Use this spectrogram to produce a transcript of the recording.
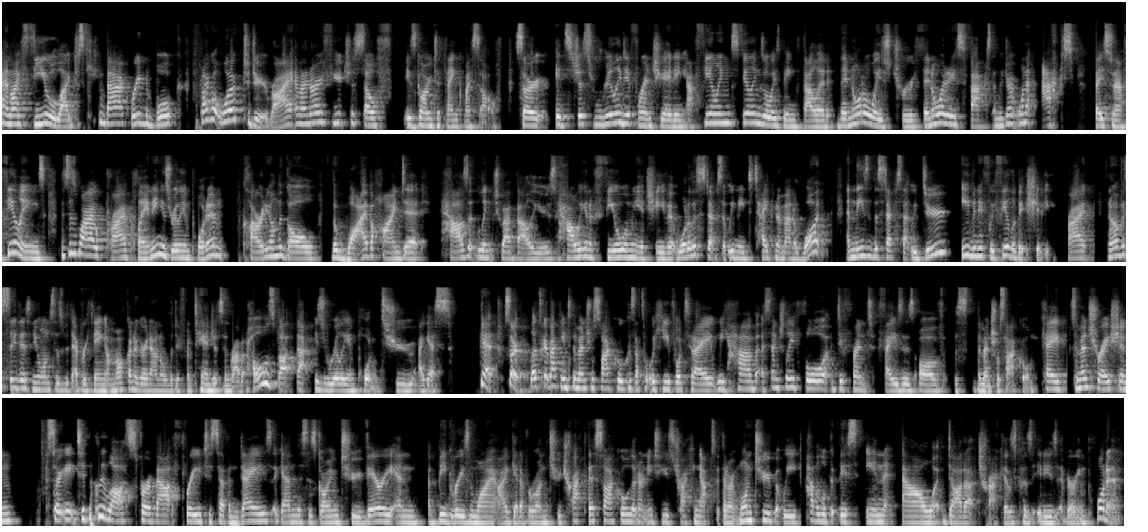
and I feel like just kicking back, reading a book, but I got work to do, right? And I know future self is going to thank myself. So it's just really differentiating our feelings, feelings always being valid. They're not always truth, they're not always facts, and we don't want to act based on our feelings. This is why prior planning is really important. Clarity on the goal, the why behind it, How's it linked to our values? How are we going to feel when we achieve it? What are the steps that we need to take no matter what? And these are the steps that we do, even if we feel a bit shitty, right? And obviously, there's nuances with everything. I'm not going to go down all the different tangents and rabbit holes, but that is really important to, I guess, get. So let's go back into the menstrual cycle because that's what we're here for today. We have essentially four different phases of the menstrual cycle. Okay. So menstruation, So it typically lasts for about three to seven days. Again, this is going to vary. And a big reason why I get everyone to track their cycle, they don't need to use tracking apps if they don't want to, but we have a look at this in our data trackers because it is very important.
